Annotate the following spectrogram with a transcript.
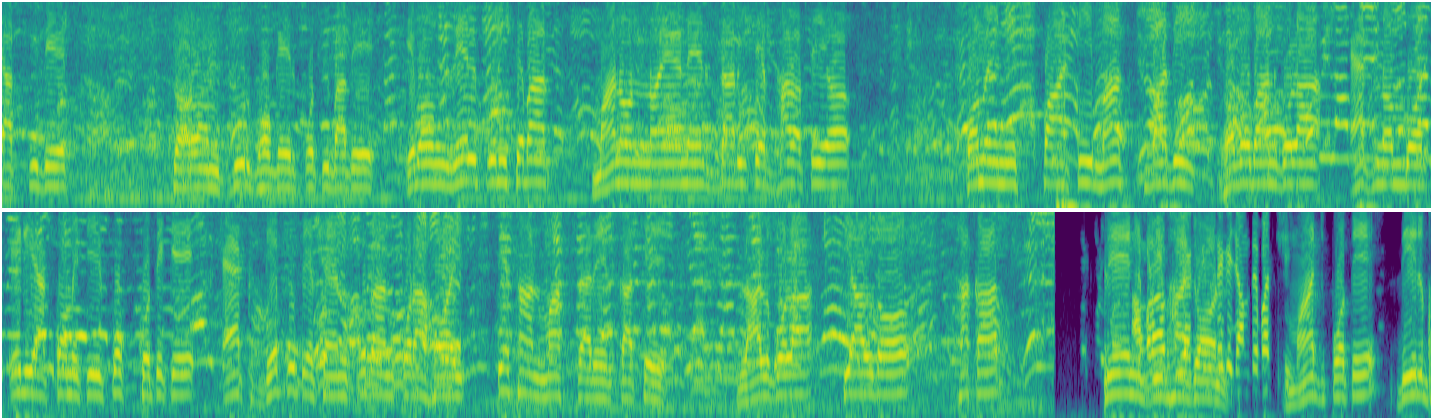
যাত্রীদের চরম দুর্ভোগের প্রতিবাদে এবং রেল পরিষেবার মানোন্নয়নের দাবিতে ভারতীয় কমিউনিস্ট পার্টি মার্ক্সবাদী ভগবান গোলা এক নম্বর এরিয়া কমিটির পক্ষ থেকে এক ডেপুটেশন প্রদান করা হয় স্টেশন মাস্টারের কাছে। লালগোলা, শিয়ালদহ শাখার ট্রেন বিভাজন। মাঝপথে দীর্ঘ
